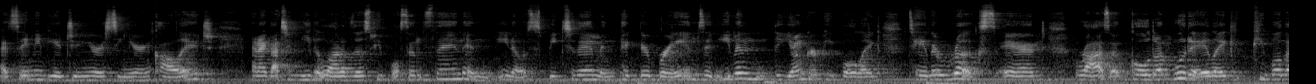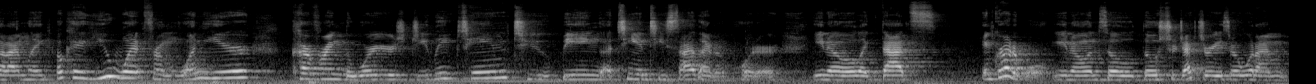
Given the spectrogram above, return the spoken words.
i'd say maybe a junior or senior in college and I got to meet a lot of those people since then and you know speak to them and pick their brains and even the younger people like Taylor Rooks and Ros Gold-Onwude like people that I'm like okay you went from one year covering the Warriors G League team to being a TNT sideline reporter. You know like that's incredible you know and so those trajectories are what I'm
